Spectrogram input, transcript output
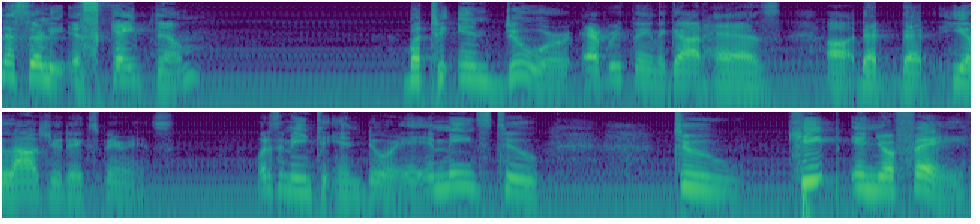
necessarily escape them, but to endure everything that God has, uh, that, that He allows you to experience. What does it mean to endure? It, it means to, to keep in your faith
